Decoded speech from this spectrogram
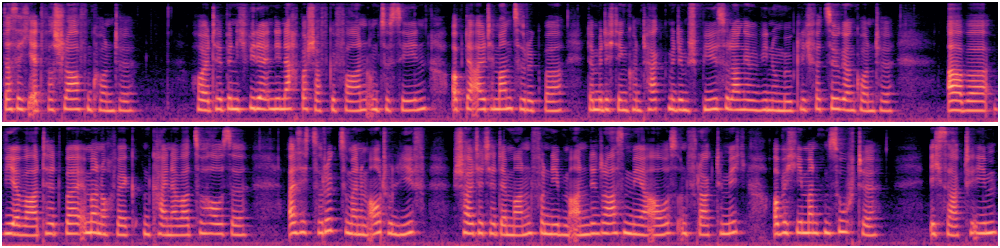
dass ich etwas schlafen konnte. Heute bin ich wieder in die Nachbarschaft gefahren, um zu sehen, ob der alte Mann zurück war, damit ich den Kontakt mit dem Spiel so lange wie nur möglich verzögern konnte. Aber wie erwartet war er immer noch weg und keiner war zu Hause. Als ich zurück zu meinem Auto lief, schaltete der Mann von nebenan den Rasenmäher aus und fragte mich, ob ich jemanden suchte. Ich sagte ihm,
